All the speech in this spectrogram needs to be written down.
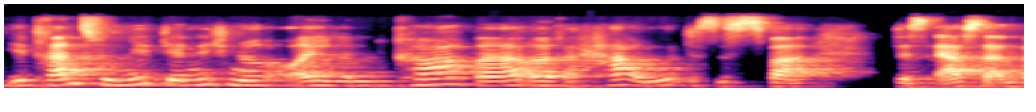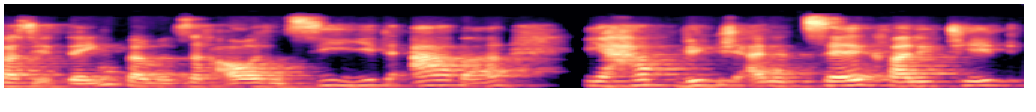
ihr transformiert ja nicht nur euren Körper, eure Haut, das ist zwar das Erste, an was ihr denkt, weil man es nach außen sieht, aber ihr habt wirklich eine Zellqualität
